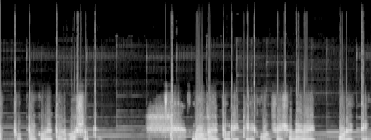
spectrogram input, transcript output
আত্মহত্যা করে তার বাসাতে। গলায় দড়ি দিয়ে কনফেশনের ওই পরের দিন।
